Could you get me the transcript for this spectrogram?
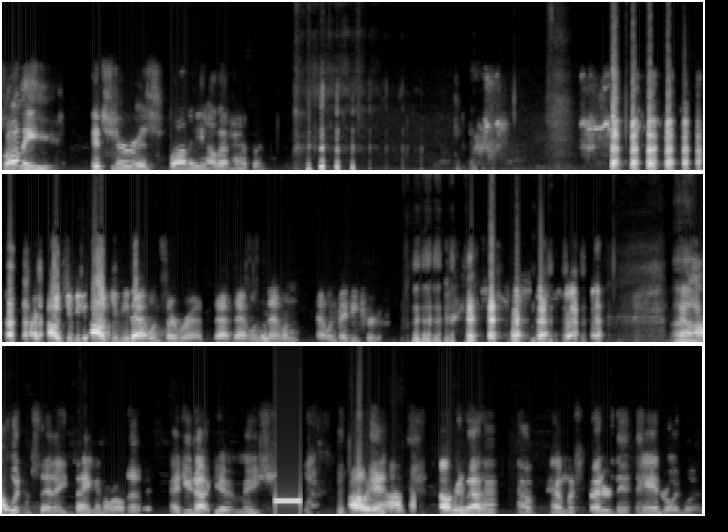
Funny, it sure is funny how that happened. All right, I'll give you. I'll give you that one, Sir Brad. That that one. That one. That one may be true. Now, I Um, wouldn't have said a thing in the world of it had you not given me sh- Oh yeah, I, talking about how, how much better the, the Android was,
